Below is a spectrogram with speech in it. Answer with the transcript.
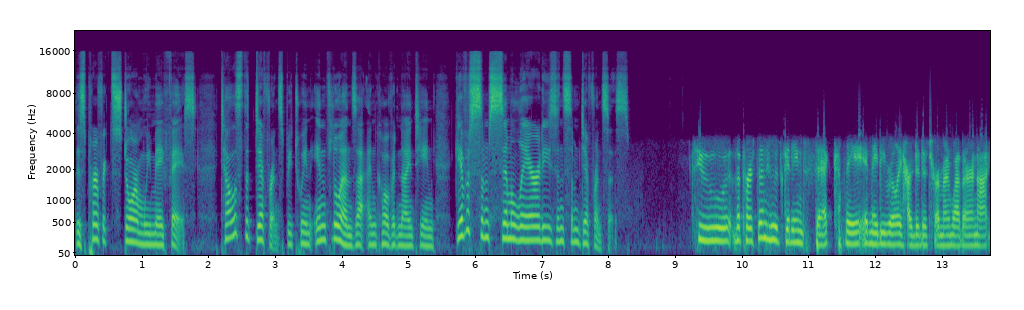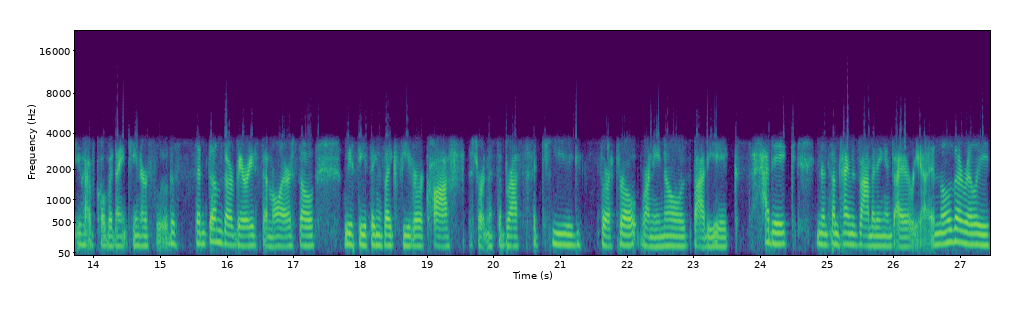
this perfect storm we may face? Tell us the difference between influenza and COVID 19. Give us some similarities and some differences to the person who's getting sick, they, it may be really hard to determine whether or not you have COVID 19 or flu. The symptoms are very similar. So we see things like fever, cough, shortness of breath, fatigue, sore throat, runny nose, body aches, headache, and then sometimes vomiting and diarrhea. And those are really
